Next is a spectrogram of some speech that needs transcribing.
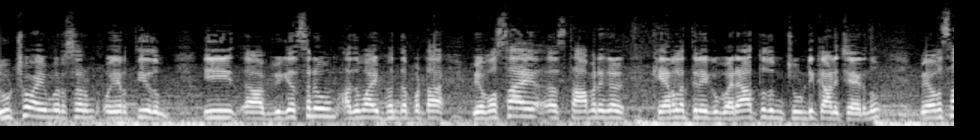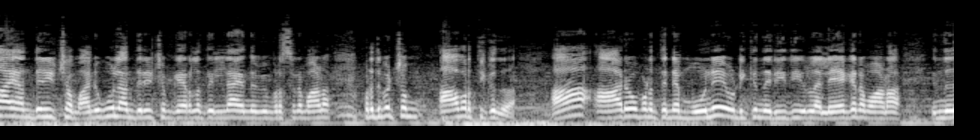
രൂക്ഷമായ വിമർശനം ഉയർത്തിയതും ഈ വികസനവും അതുമായി ബന്ധപ്പെട്ട വ്യവസായ സ്ഥാപനങ്ങൾ കേരളത്തിലേക്ക് വരാത്തതും ചൂണ്ടിക്കാണിച്ചായിരുന്നു. വ്യവസായ അന്തരീക്ഷം അനുകൂല അന്തരീക്ഷം കേരളത്തിലില്ല എന്ന വിമർശനമാണ് പ്രതിപക്ഷം ആവർത്തിക്കുന്നത്. ആ ആരോപണത്തിന്റെ മുനയൊടിക്കുന്ന രീതിയിലുള്ള ലേഖനമാണ് ഇന്ന്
